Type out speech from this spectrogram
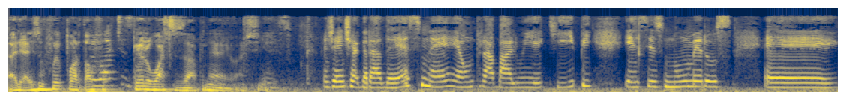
Aliás, não foi portal, Pelo foi WhatsApp. pelo WhatsApp, né? Eu acho. A gente agradece, né? É um trabalho em equipe. Esses números é,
